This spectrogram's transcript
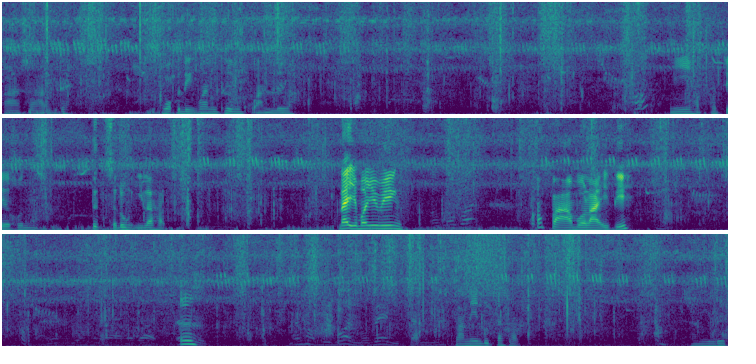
ปลาสวาดอยู่ได้พวกกระดิ่งพันทึงขวัญเลยวะนี่ครับมาเจอคนตึกสะดุ้งอีกแล้วครับ ได้อยังบ่อยังวิงต้อง ปลาโบราณอีกทีเออร้านนี้ลุดนะครับร้านนี้ลุด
